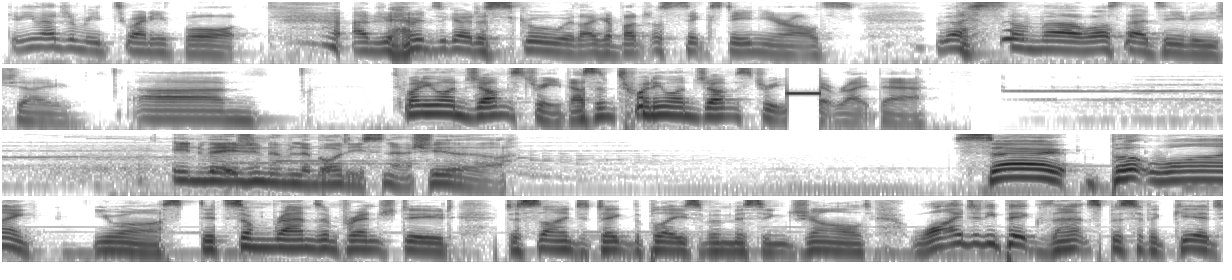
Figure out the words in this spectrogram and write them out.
Can you imagine me 24 and you're having to go to school with like a bunch of 16 year olds? There's some, uh, what's that TV show? Um, 21 Jump Street. That's some 21 Jump Street right there. Invasion of Le Body Snatcher. So, but why? You asked, did some random French dude decide to take the place of a missing child? Why did he pick that specific kid?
